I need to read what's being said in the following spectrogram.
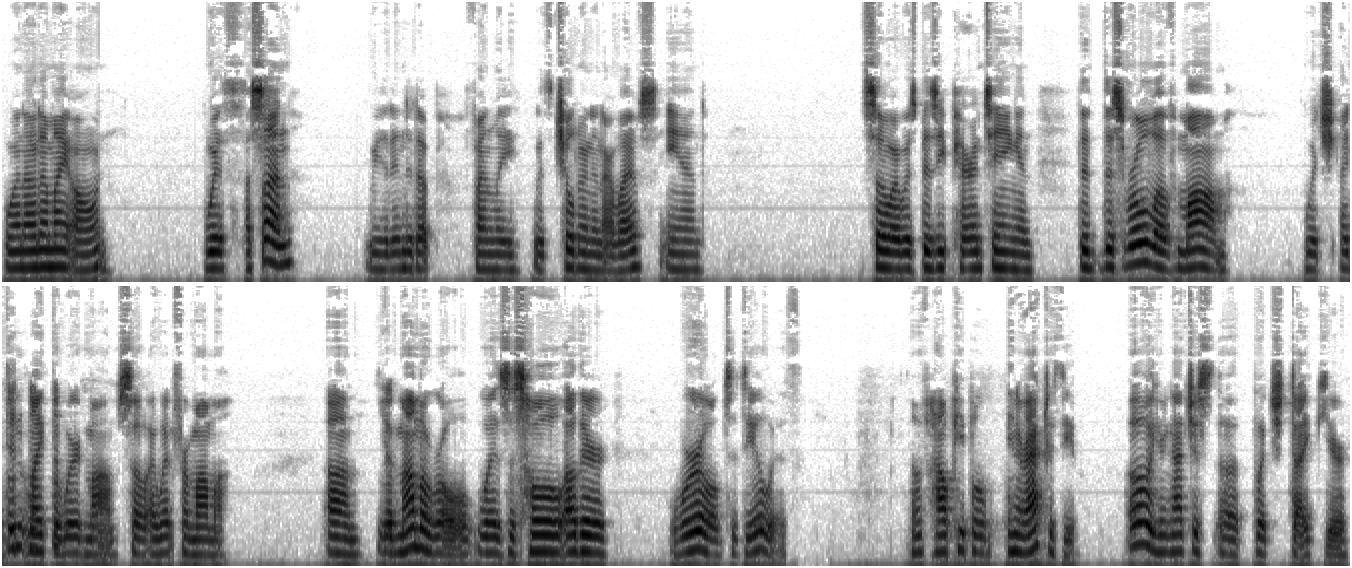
went out on my own with a son. We had ended up finally with children in our lives, and so I was busy parenting and the, this role of mom, which I didn't like the word mom, so I went for mama. Um, Yep. The mama role was this whole other world to deal with of how people interact with you. Oh, you're not just a butch dyke, you're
